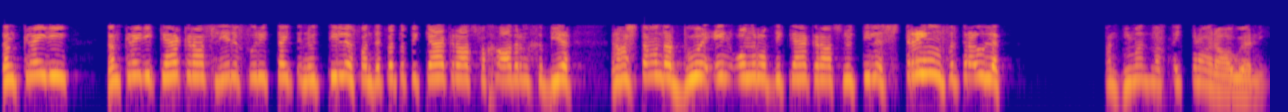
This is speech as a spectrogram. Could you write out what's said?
Dan kry die dan kry die kerkraadslede voor die tyd 'n notule van dit wat op die kerkraadsvergadering gebeur en dan staan daar bo en onder op die kerkraadsnotule streng vertroulik want niemand mag uitpraat daaroor nie.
